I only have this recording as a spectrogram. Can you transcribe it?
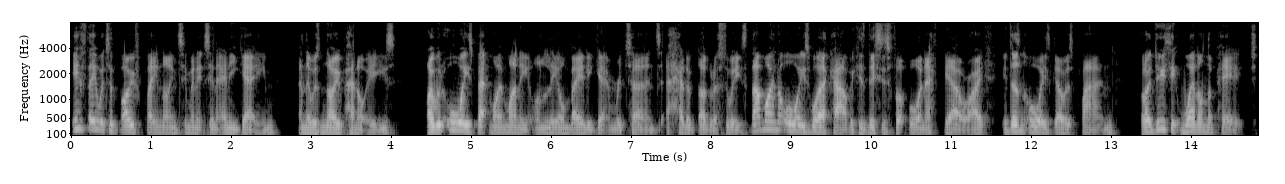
if they were to both play 90 minutes in any game and there was no penalties, I would always bet my money on Leon Bailey getting returns ahead of Douglas Luiz. That might not always work out because this is football and FPL, right? It doesn't always go as planned. But I do think when on the pitch,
